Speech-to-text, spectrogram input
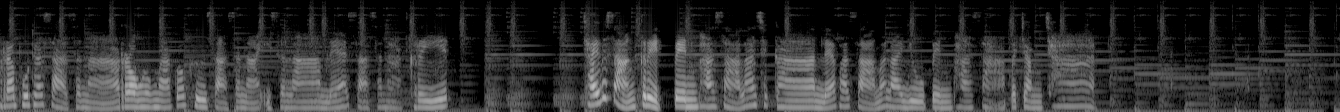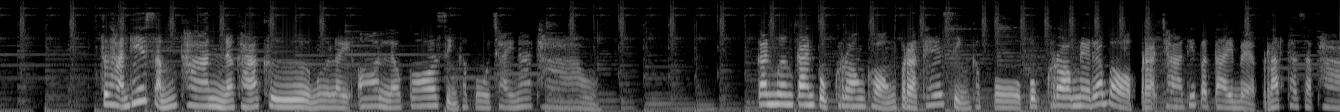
พระพุทธศาสนารองลงมาก็คือศาสนาอิสลามและศาสนาคริสต์ ช้ภาษาอังกฤษเป็นภาษาราชการ และภาษามลายูเป็นภาษาประจำชาติ สถานที่สำคัญนะคะคือเมอร์ไลออน แล้วก็สิงคโปร์ไชน่าทาวการเมืองการปกครองของประเทศสิงคโปร์ปกครองในระบอบประชาธิปไตยแบบรัฐสภา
